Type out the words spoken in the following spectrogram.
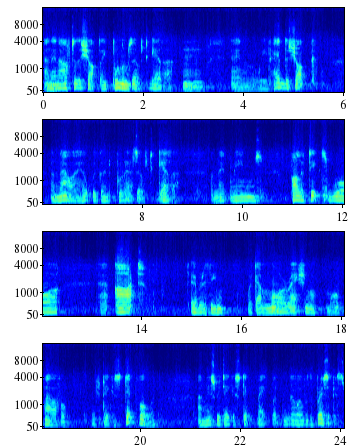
and then after the shock they pull themselves together. hmm And we've had the shock, and now I hope we're going to pull ourselves together. And that means politics, war, uh, art, everything become more rational, more powerful. We should take a step forward unless we take a step backward and go over the precipice.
